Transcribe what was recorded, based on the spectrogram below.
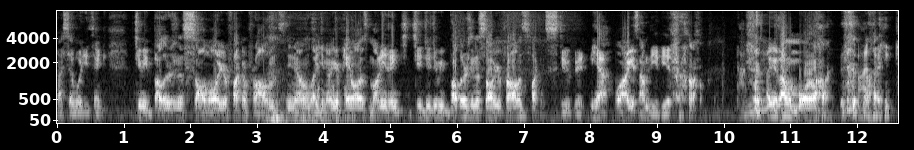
I said, "What do you think? Jimmy Butler's gonna solve all your fucking problems? You know, like you know, you're paying all this money. You think J- J- Jimmy Butler's gonna solve your problems? Fucking stupid. Yeah. Well, I guess I'm the idiot. I guess I'm a moron. I- like,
